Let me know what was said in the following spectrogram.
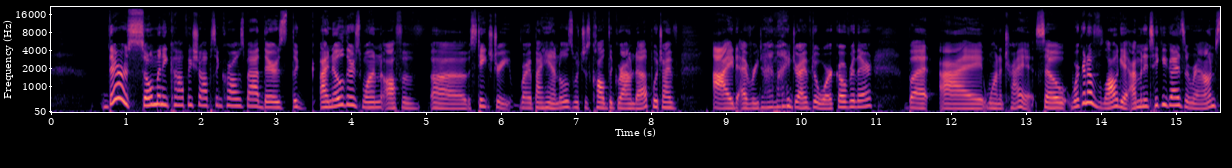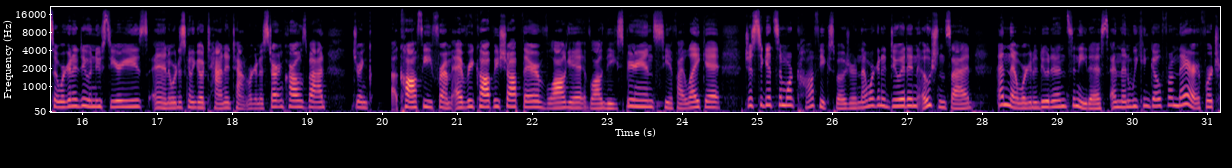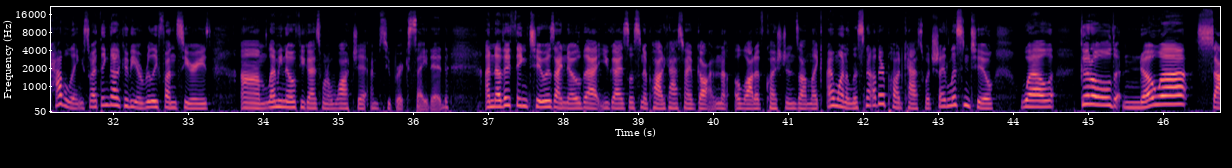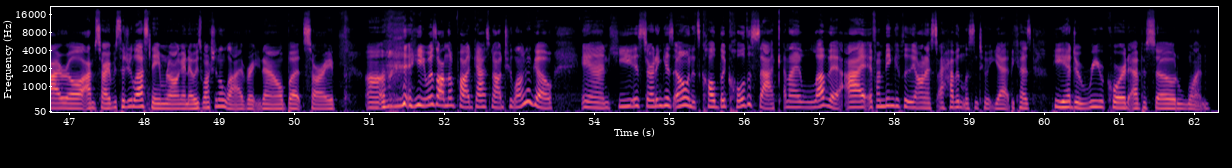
there are so many coffee shops in Carlsbad. There's the I know there's one off of uh, State Street right by Handel's, which is called the Ground Up, which I've eyed every time I drive to work over there, but I want to try it. So we're gonna vlog it. I'm gonna take you guys around. So we're gonna do a new series, and we're just gonna go town to town. We're gonna start in Carlsbad, drink coffee from every coffee shop there, vlog it, vlog the experience, see if I like it, just to get some more coffee exposure. And then we're going to do it in Oceanside, and then we're going to do it in Encinitas, and then we can go from there if we're traveling. So I think that could be a really fun series. Um, let me know if you guys want to watch it. I'm super excited. Another thing too is I know that you guys listen to podcasts and I've gotten a lot of questions on like I want to listen to other podcasts. What should I listen to? Well, good old Noah Cyril. I'm sorry if I said your last name wrong. I know he's watching the live right now, but sorry. Um, he was on the podcast not too long ago, and he is starting his own. It's called The Cul-de-sac, and I love it. I, if I'm being completely honest, I haven't listened to it yet because he had to re-record episode one,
